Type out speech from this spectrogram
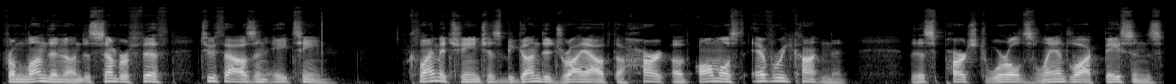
from London on December 5, 2018. Climate change has begun to dry out the heart of almost every continent. This parched world's landlocked basins,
